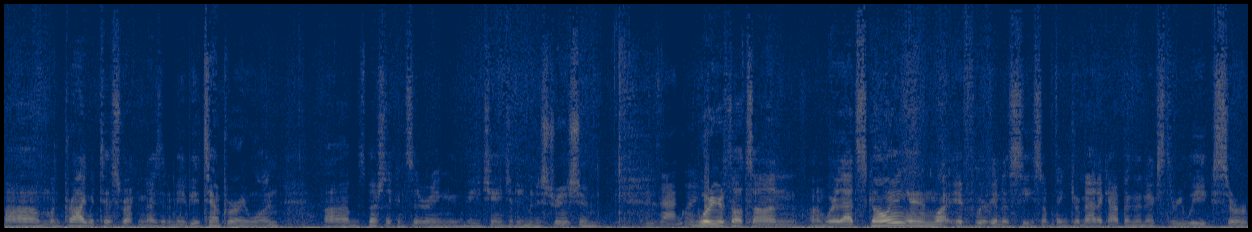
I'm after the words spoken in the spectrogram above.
um, and pragmatists recognize that it may be a temporary one, um, especially considering the change of administration. Exactly. What are your thoughts on, on where that's going and what, if we're going to see something dramatic happen in the next three weeks or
